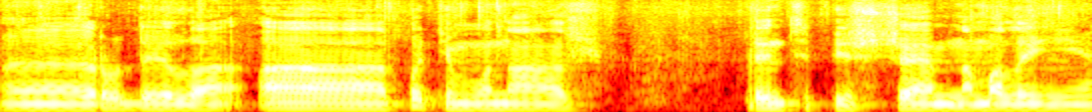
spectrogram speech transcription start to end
е, родила, а потім вона аж, в принципі, ще на малині,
